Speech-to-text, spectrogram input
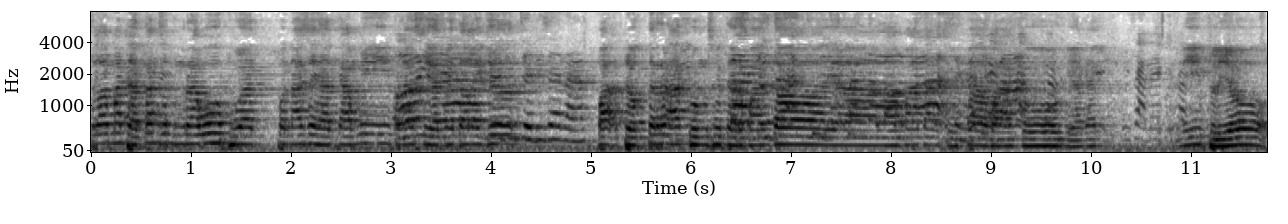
selamat datang Sugeng Rawo buat penasehat kami, Oh penasehat iya, Metal Angel. di sana. Pak Dokter Agung Sudarmanto ya lama tak jumpa Pak. Agung ya kan. Ini beliau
